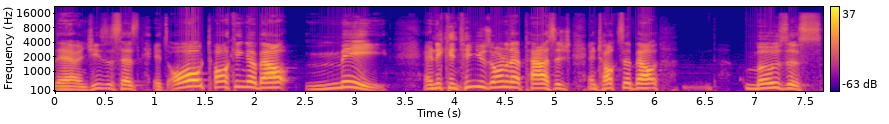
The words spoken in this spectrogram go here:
there. And Jesus says, It's all talking about me. And he continues on in that passage and talks about Moses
